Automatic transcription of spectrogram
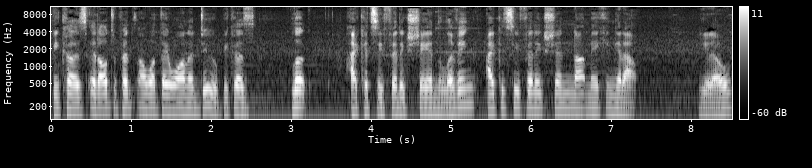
because it all depends on what they want to do. Because, look, I could see Fennec Shand living. I could see Fennec Shand not making it out. You know,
